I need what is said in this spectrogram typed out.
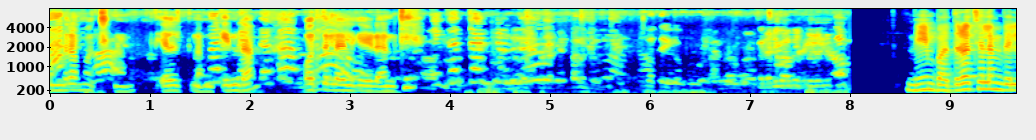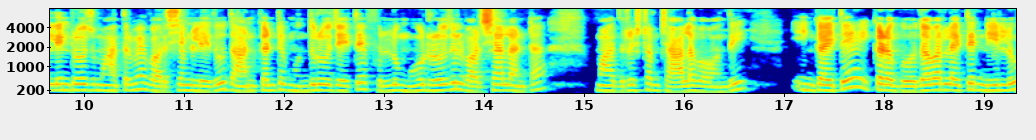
అందరం వచ్చినాం. వెళ్తున్నాం. కింద ఒత్తులు వెలిగేయడానికి. మేము భద్రాచలం వెళ్ళిన రోజు మాత్రమే వర్షం లేదు. దానికంటే ముందు రోజు అయితే ఫుల్ మూడు రోజులు వర్షాలంట. మా అదృష్టం చాలా బాగుంది. ఇంకైతే ఇక్కడ గోదావరిలో అయితే నీళ్ళు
